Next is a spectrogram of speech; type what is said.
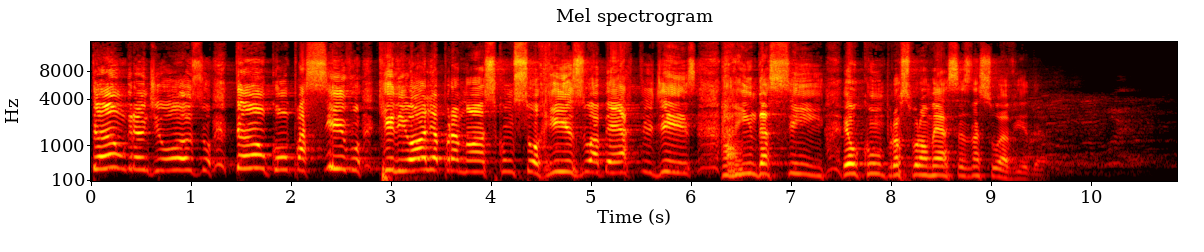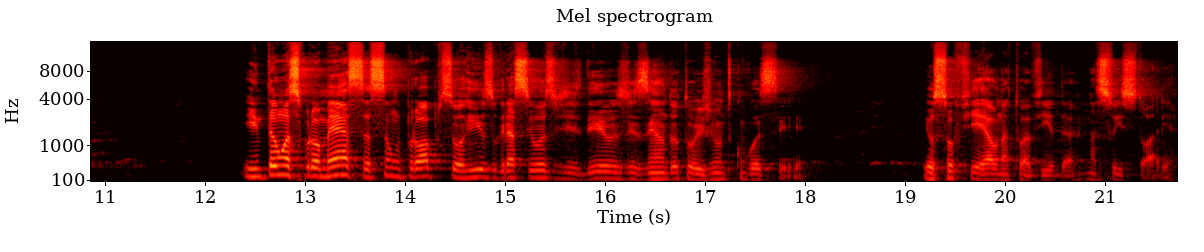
tão grandioso, tão compassivo, que Ele olha para nós com um sorriso aberto e diz: Ainda assim, eu cumpro as promessas na sua vida. Então as promessas são o próprio sorriso gracioso de Deus dizendo: Eu estou junto com você. Eu sou fiel na tua vida, na sua história.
